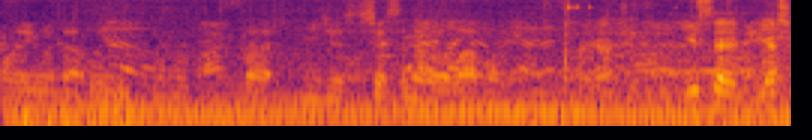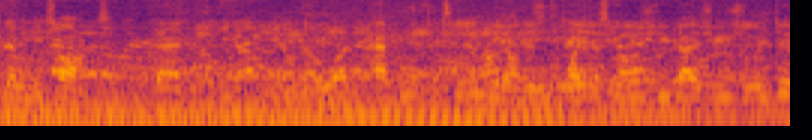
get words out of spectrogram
playing with that lead. But you just it's just another level. I got you. Said yesterday when we talked that you know you don't know what happened with the team. Y'all didn't play as good as you guys usually do.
